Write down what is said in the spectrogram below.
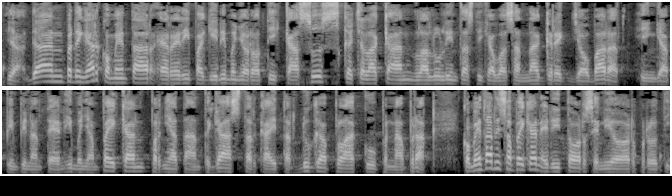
Ya, dan pendengar komentar RRI pagi ini menyoroti kasus kecelakaan lalu lintas di kawasan Nagrek, Jawa Barat. Hingga pimpinan TNI menyampaikan pernyataan tegas terkait terduga pelaku penabrak. Komentar disampaikan editor senior Pro 3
